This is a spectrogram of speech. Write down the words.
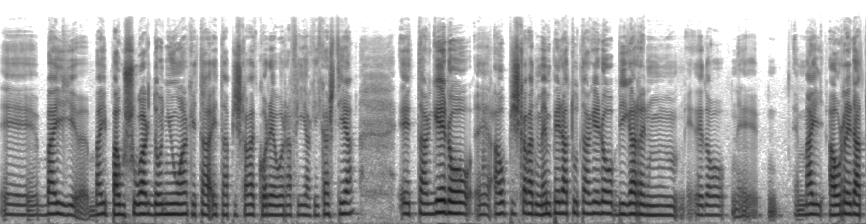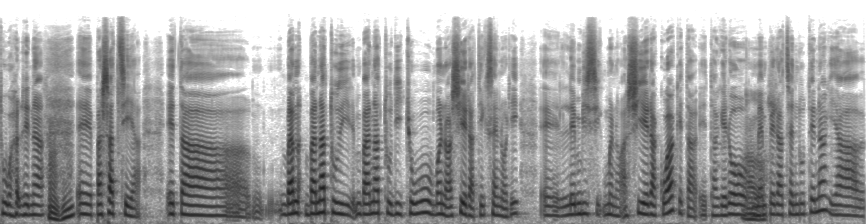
e, bai, bai pausuak, doinuak eta, eta pixka bat koreografiak ikastea eta gero e, hau pixka bat menperatuta gero bigarren edo e, mail aurreratuarena uh pasatzia eta banatu, di, banatu ditugu, bueno, asieratik zen hori, e, lehenbizik, bueno, asierakoak eta eta gero menperatzen dutenak, ja,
